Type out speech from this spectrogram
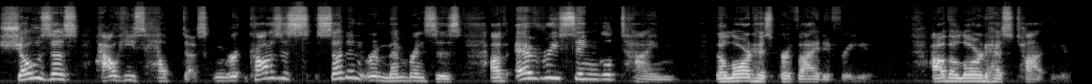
shows us how He's helped us, causes sudden remembrances of every single time the Lord has provided for you, how the Lord has taught you.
